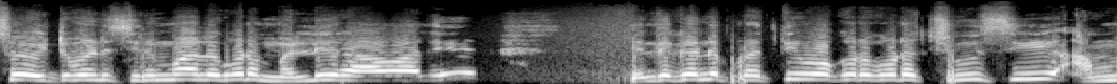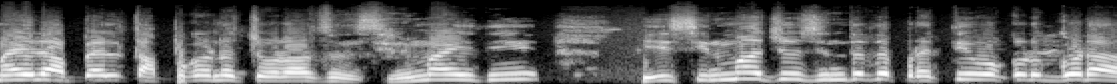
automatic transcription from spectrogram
సో ఇటువంటి సినిమాలు కూడా మళ్ళీ రావాలి. ఎందుకంటే ప్రతి ఒక్కరు కూడా చూసి అమ్మాయిలు అబ్బాయిలు తప్పకుండా చూడాల్సిన సినిమా ఇది. ఈ సినిమా చూసిన తర్వాత ప్రతి ఒక్కరికి కూడా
